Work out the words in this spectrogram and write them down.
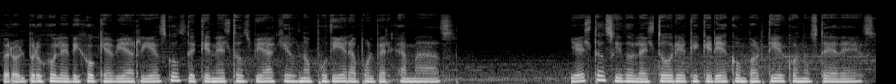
Pero el brujo le dijo que había riesgos de que en estos viajes no pudiera volver jamás. Y esta ha sido la historia que quería compartir con ustedes.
